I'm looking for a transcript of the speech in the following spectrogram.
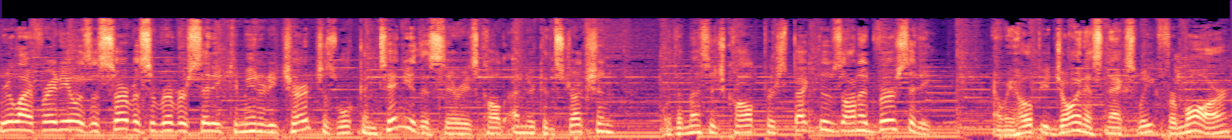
Real Life Radio is a service of River City Community Church as we'll continue this series called Under Construction with a message called Perspectives on Adversity. And we hope you join us next week for more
